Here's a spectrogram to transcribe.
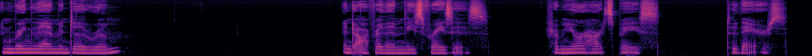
And bring them into the room and offer them these phrases from your heart space to theirs.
